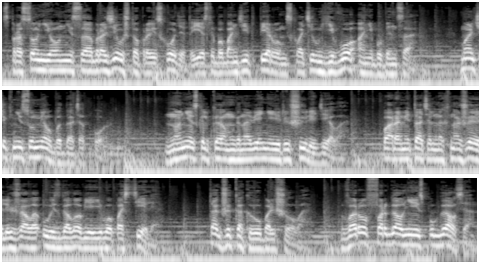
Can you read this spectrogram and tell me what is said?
С просонья он не сообразил, что происходит, и если бы бандит первым схватил его, а не бубенца, мальчик не сумел бы дать отпор. Но несколько мгновений решили дело. Пара метательных ножей лежала у изголовья его постели. Так же, как и у Большого. Воров Фаргал не испугался,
